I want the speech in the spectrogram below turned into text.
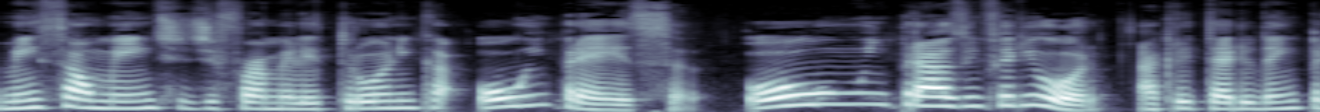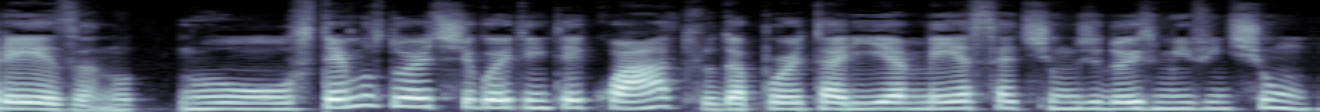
mensalmente de forma eletrônica ou impressa, ou em prazo inferior, a critério da empresa, no, nos termos do artigo 84 da Portaria 671 de 2021.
